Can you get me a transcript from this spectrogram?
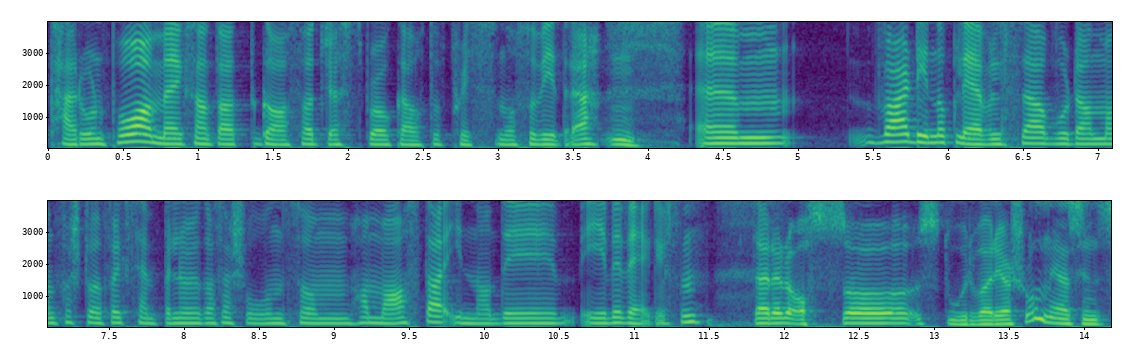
terroren på, med sant, at Gaza just broke out of prison osv. Mm. Um, hva er din opplevelse av hvordan man forstår f.eks. For en organisasjon som Hamas da, innad i, i, bevegelsen? Der er det også stor variasjon. Jeg synes,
